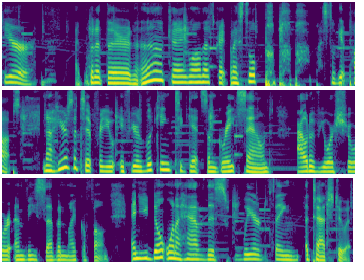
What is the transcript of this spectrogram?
here. I put it there and okay, well, that's great, but I still pop, pop, pop. I still get pops. Now, here's a tip for you if you're looking to get some great sound out of your Shure MV7 microphone and you don't want to have this weird thing attached to it.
